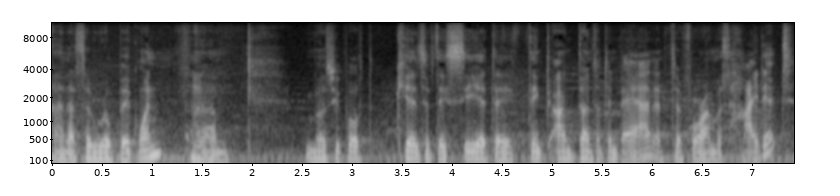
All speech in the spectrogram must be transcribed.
and that's a real big one. Um, most people, kids, if they see it, they think I've done something bad, and therefore I must hide it.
